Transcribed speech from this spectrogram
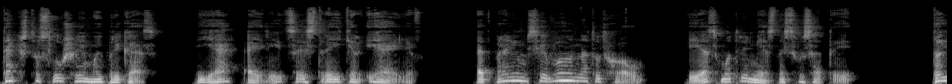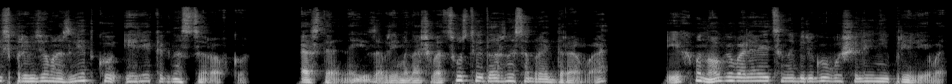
Так что слушай мой приказ. Я, Айрица, Стрейкер и Айлев. Отправимся вон на тот холм и осмотрим местность с высоты. То есть проведем разведку и рекогносцировку. Остальные за время нашего отсутствия должны собрать дрова. Их много валяется на берегу выше линии прилива.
